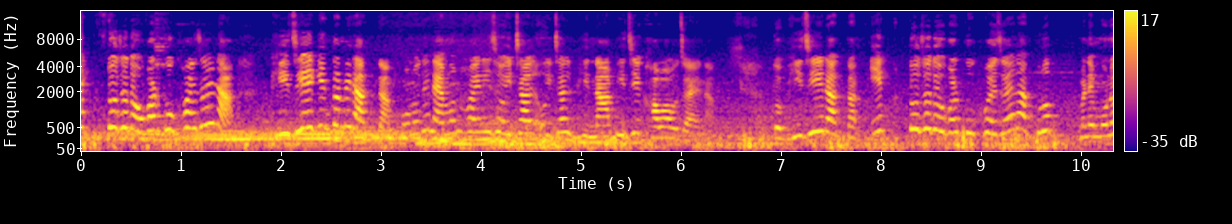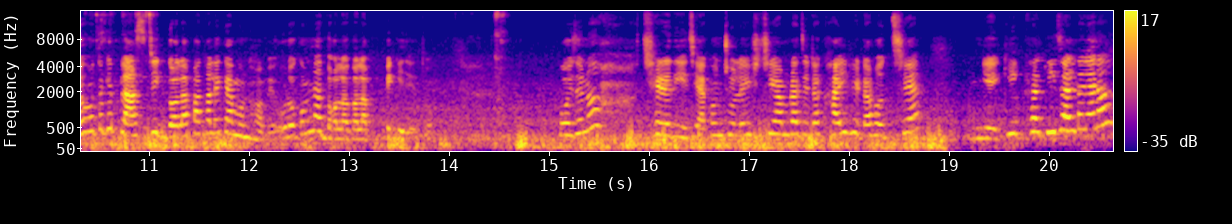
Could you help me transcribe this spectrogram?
একটু যদি ওভার কুক হয়ে যায় না, ভিজিয়েই কিন্তু আমি রাখতাম। কোনোদিন এমন হয়নি যে ওই চাল ওই চাল না ভিজিয়ে খাওয়াও যায় না। তো ভিজিয়ে রাখতাম, একটু যদি ওভার কুক হয়ে যায় না, পুরো মানে মনে হতো কি প্লাস্টিক দলা পাকালে কেমন হবে? ওরকম না দলা দলা পেকে যেত। ওই জন্য ছেড়ে দিয়েছি। এখন চলে এসেছি আমরা যেটা খাই, সেটা হচ্ছে কি, খা- কি চালটা জানা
